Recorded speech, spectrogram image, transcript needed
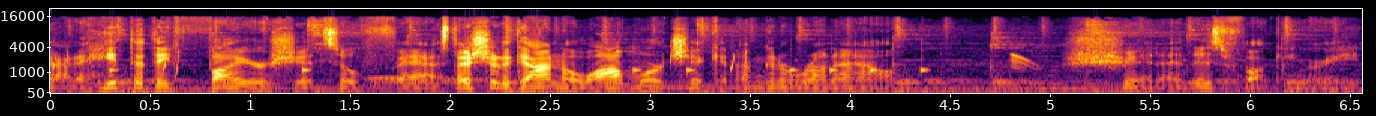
God, I hate that they fire shit so fast. I should have gotten a lot more chicken. I'm gonna run out. Shit, at this fucking rate.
